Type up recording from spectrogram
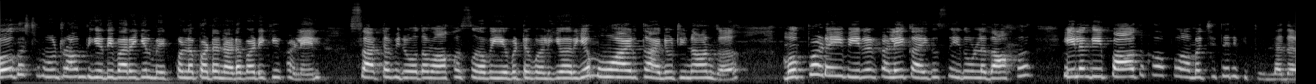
ஆகஸ்ட் மூன்றாம் தேதி வரையில் மேற்கொள்ளப்பட்ட நடவடிக்கைகளில் சட்டவிரோதமாக சேவையை விட்டு வெளியேறிய மூவாயிரத்து ஐநூற்றி நான்கு முப்படை வீரர்களை கைது செய்துள்ளதாக இலங்கை பாதுகாப்பு அமைச்சு தெரிவித்துள்ளது.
